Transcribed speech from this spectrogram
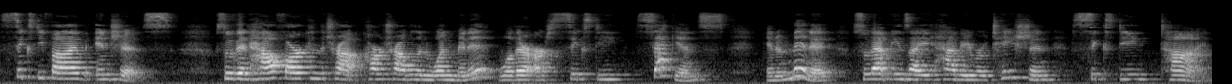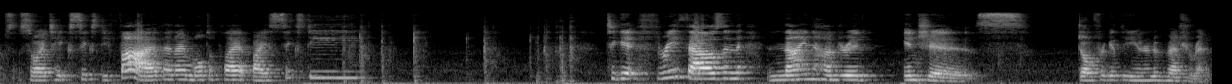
65 inches. So then how far can the tra car travel in one minute? Well, there are 60 seconds in a minute. So that means I have a rotation 60 times. So I take 65 and I multiply it by 60 to get 3,900 inches. Don't forget the unit of measurement.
